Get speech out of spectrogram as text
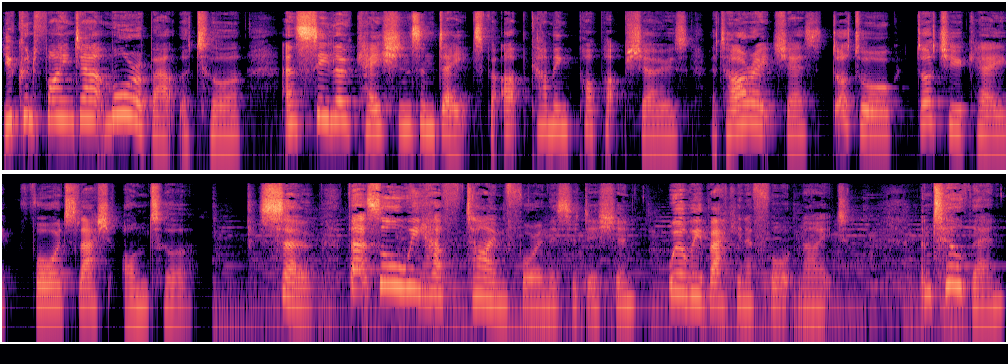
You can find out more about the tour and see locations and dates for upcoming pop up shows at rhs.org.uk forward slash on tour. So that's all we have time for in this edition. We'll be back in a fortnight. Until then,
